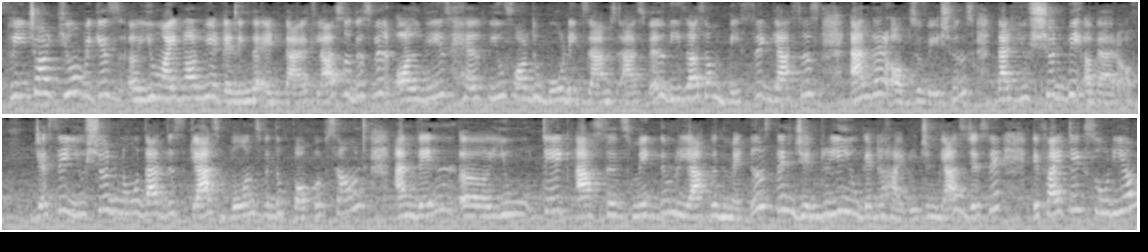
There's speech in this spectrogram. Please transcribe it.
screenshot you because uh, you might not be attending the entire class so this will always help you for the board exams as well these are some basic gases and their observations that you should be aware of just say you should know that this gas burns with the pop-up sound and then uh, you take acids, make them react with metals, then generally you get a hydrogen gas. Just say if I take sodium,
